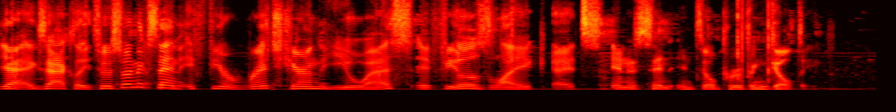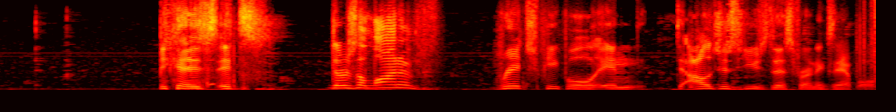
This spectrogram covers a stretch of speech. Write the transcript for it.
yeah, exactly. To a certain extent, if you're rich here in the U.S., it feels like it's innocent until proven guilty. Because it's there's a lot of rich people in. I'll just use this for an example,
